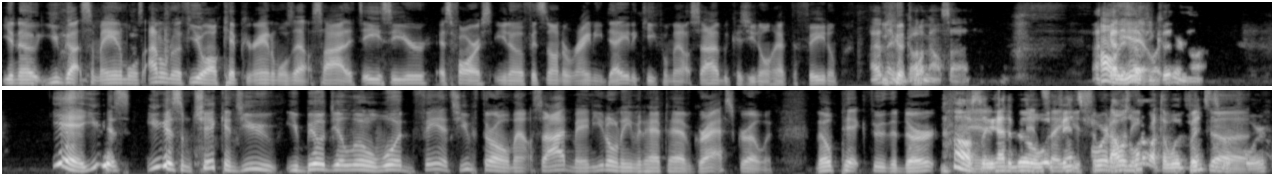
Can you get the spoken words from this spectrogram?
you know you've got some animals i don't know if you all kept your animals outside it's easier as far as you know if it's not a rainy day to keep them outside because you don't have to feed them I You never couldn't got them outside. Oh, I didn't yeah, if you could or not. yeah you get you get some chickens you you build your little wood fence you throw them outside man you don't even have to have grass growing they'll pick through the dirt Oh, so you had to build a wood fence for it? I was wondering what the wood But, fences uh, were for.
